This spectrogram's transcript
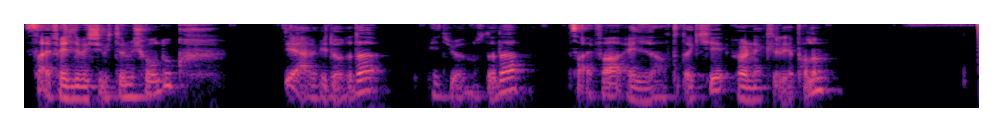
Sayfa 55'i bitirmiş olduk. Diğer videoda da videomuzda da sayfa 56'daki örnekleri yapalım.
